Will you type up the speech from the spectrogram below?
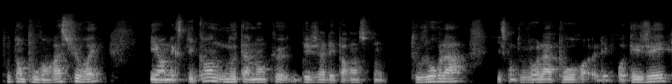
tout en pouvant rassurer et en expliquant notamment que déjà les parents seront toujours là, qu'ils seront toujours là pour les protéger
